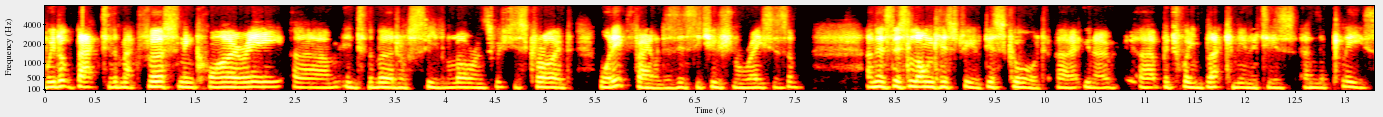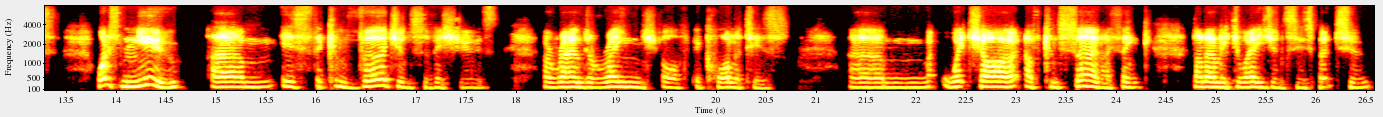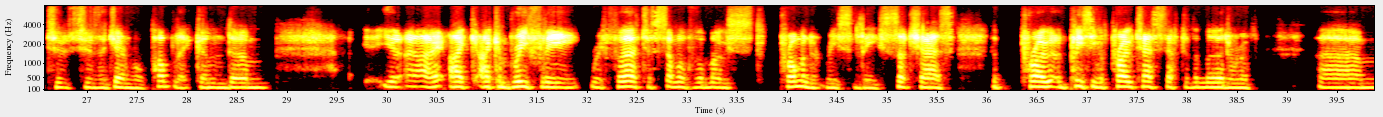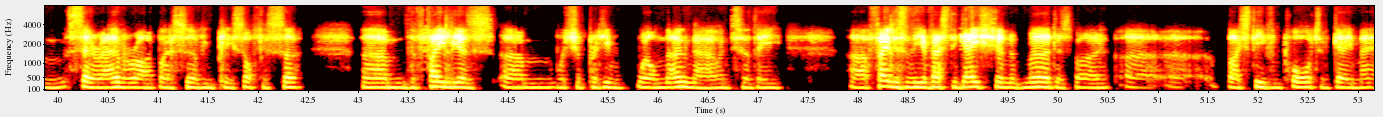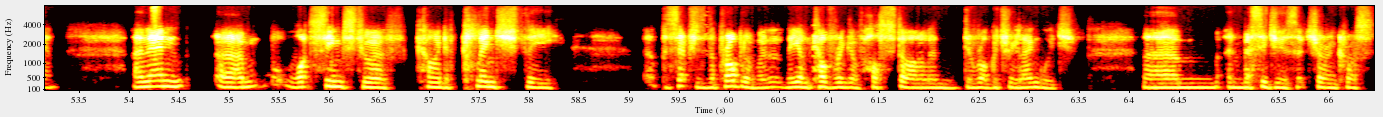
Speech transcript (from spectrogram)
We look back to the Macpherson inquiry um, into the murder of Stephen Lawrence, which described what it found as institutional racism. And there's this long history of discord, uh, you know, uh, between black communities and the police. What's new um, is the convergence of issues around a range of equalities um, which are of concern, I think, not only to agencies but to to, to the general public. And um, you know, I, I, I can briefly refer to some of the most prominent recently, such as the pro policing of protests after the murder of um, Sarah Everard by a serving police officer. Um, the failures, um, which are pretty well known now, into the uh, failures of the investigation of murders by uh, uh, by Stephen Port of gay men, and then um, what seems to have kind of clinched the perceptions of the problem the uncovering of hostile and derogatory language um, and messages at Charing Cross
